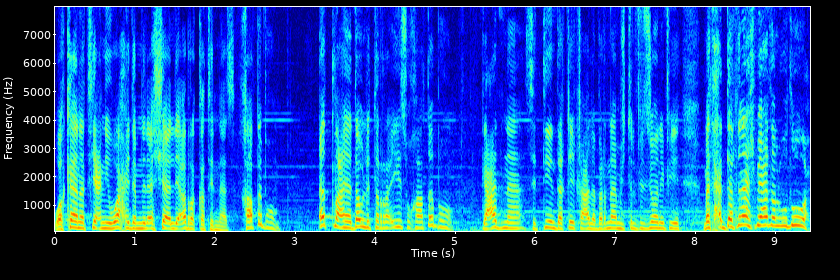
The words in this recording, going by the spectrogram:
وكانت يعني واحدة من الأشياء اللي أرقت الناس. خاطبهم. اطلع يا دولة الرئيس وخاطبهم. قعدنا 60 دقيقة على برنامج تلفزيوني في ما تحدثناش بهذا الوضوح.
